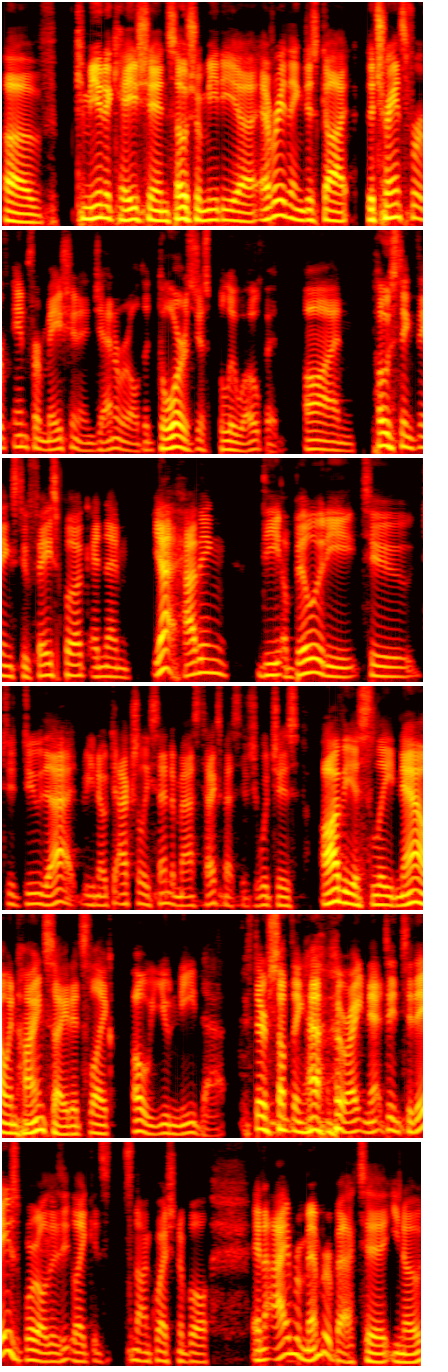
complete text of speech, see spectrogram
of communication, social media, everything just got the transfer of information in general. The doors just blew open on posting things to Facebook and then yeah, having the ability to to do that, you know, to actually send a mass text message, which is obviously now in hindsight, it's like, oh, you need that. If there's something happening right now in today's world, is like it's it's non questionable. And I remember back to you know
